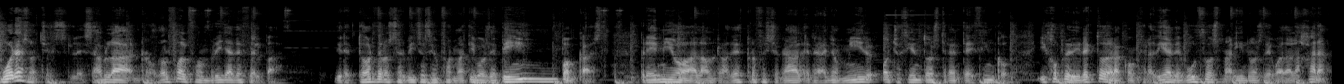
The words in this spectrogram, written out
Buenas noches, les habla Rodolfo Alfombrilla de Felpa, director de los servicios informativos de Ping Pongcast, premio a la honradez profesional en el año 1835, hijo predilecto de la Confradía de Buzos Marinos de Guadalajara,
